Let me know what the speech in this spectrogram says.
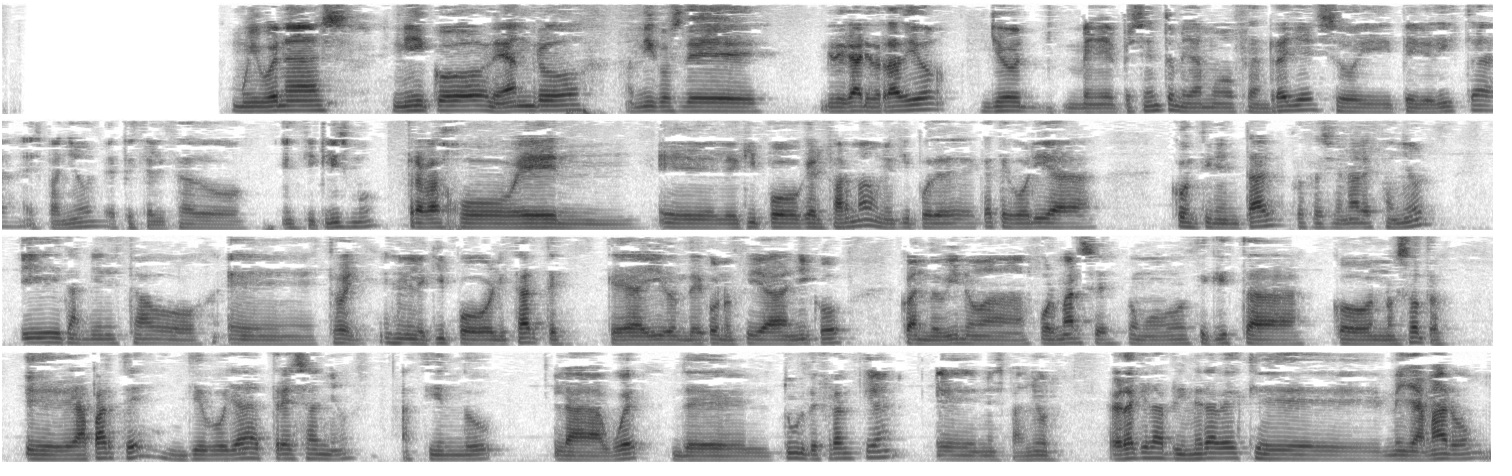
Muy buenas, Nico, Leandro, amigos de Gregario Radio. Yo me presento, me llamo Fran Reyes, soy periodista español especializado en ciclismo. Trabajo en el equipo Pharma, un equipo de categoría continental, profesional español. Y también estado, eh, estoy en el equipo Lizarte, que es ahí donde conocí a Nico cuando vino a formarse como ciclista con nosotros. Eh, aparte, llevo ya tres años haciendo la web del Tour de Francia en español. La verdad que la primera vez que me llamaron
